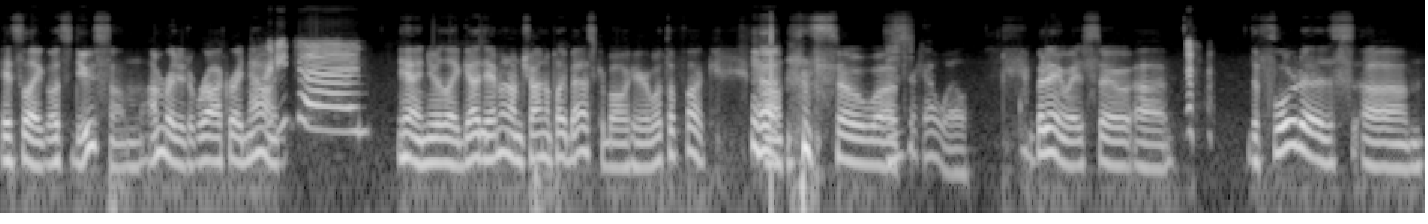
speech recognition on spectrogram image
It's like let's do something. I'm ready to rock right now. Party time. Yeah, and you're like, God damn it, I'm trying to play basketball here. What the fuck? um, so, uh, Doesn't work out well. but anyway, so uh, the Florida's um,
